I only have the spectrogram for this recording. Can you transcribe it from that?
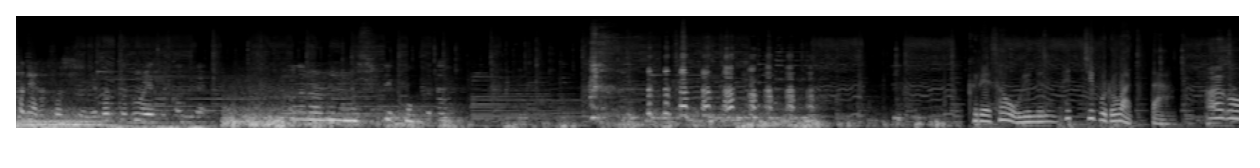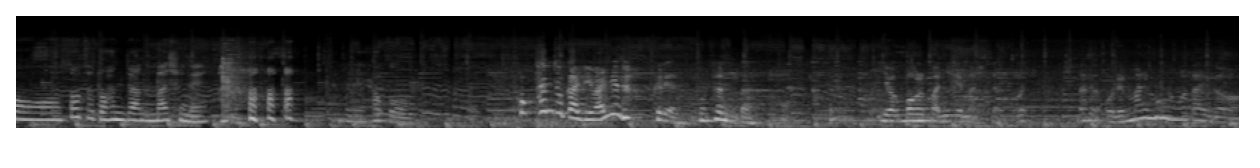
산에 가서 술을 두금을 했을 건데 오늘은 술이 고프다 그래서 우리는 횟집으로 왔다. 아이고 소주도 한 잔 마시네. 네 하고. 폭탄주까지 마시는. 그래 폭탄주다. 이거 먹을 pan 이래 맛있어 어, 나는 오랜만에 먹는 거다 이거.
